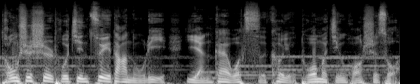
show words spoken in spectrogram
同时试图尽最大努力掩盖我此刻有多么惊慌失措。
